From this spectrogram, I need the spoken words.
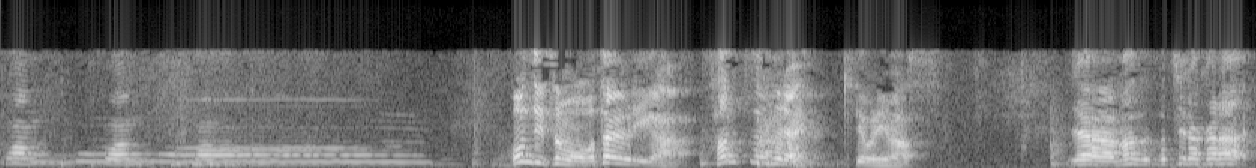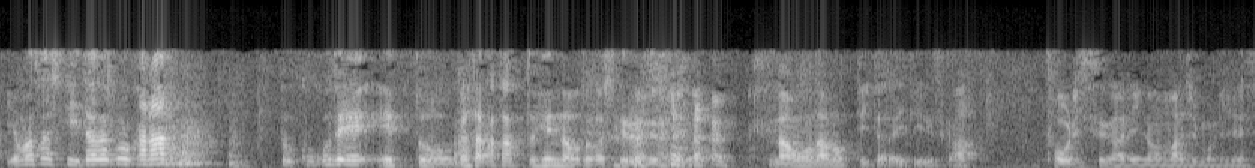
ふわんふわんふわん本日もお便りが3通ぐらい来ております。じゃあ、まずこちらから読まさせていただこうかな。と、ここで、えっと、ガタガタっと変な音がしてるんですけど、名を名乗っていただいていいですか？あ通りすがりのマジモリです。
